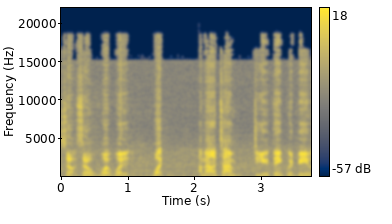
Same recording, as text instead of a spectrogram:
So so what what what amount of time do you think would be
